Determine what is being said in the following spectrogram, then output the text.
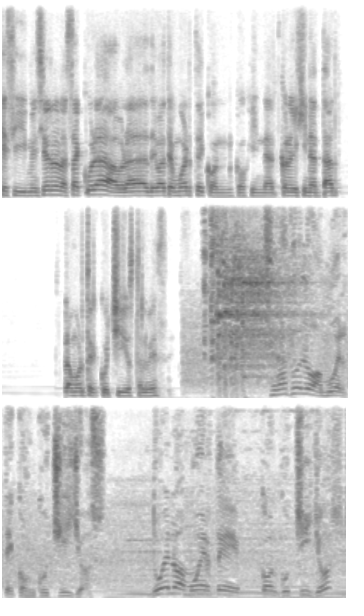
que si mencionan a Sakura habrá debate a muerte con, con, con el Hinatar. La muerte de cuchillos tal vez. Será duelo a muerte con cuchillos. ¿Duelo a muerte con cuchillos?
